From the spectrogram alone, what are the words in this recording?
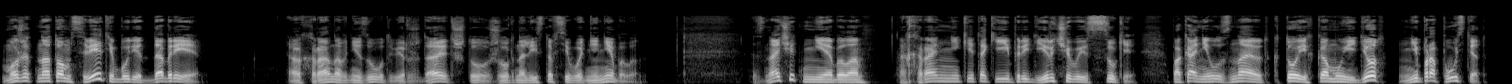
Может, на том свете будет добрее? Охрана внизу утверждает, что журналистов сегодня не было. Значит, не было. Охранники такие придирчивые, суки. Пока не узнают, кто их кому идет, не пропустят.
